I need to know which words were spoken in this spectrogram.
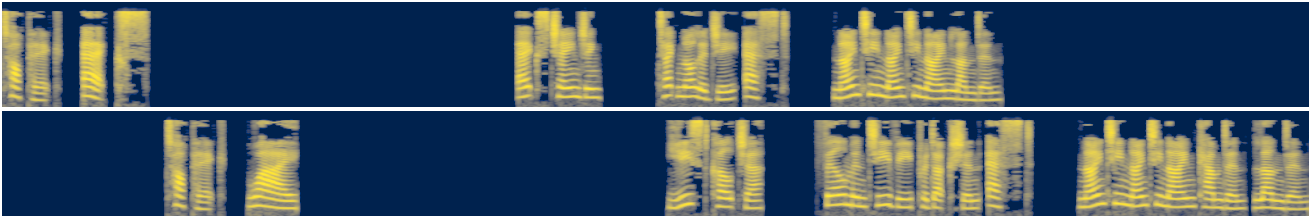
Topic X. X changing technology Est. 1999 London. Topic Y. Yeast culture Film and TV production, Est. 1999 Camden, London.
